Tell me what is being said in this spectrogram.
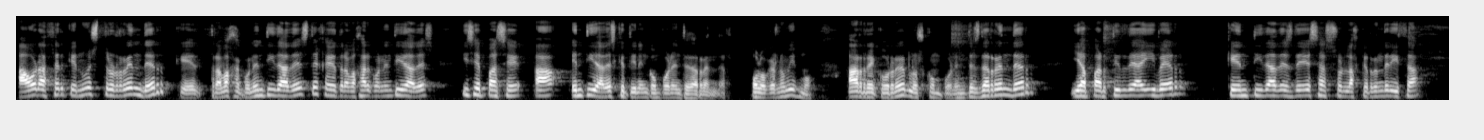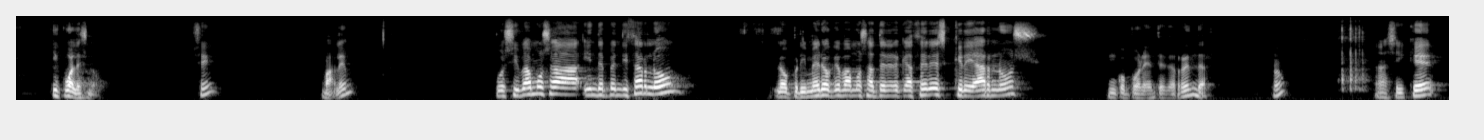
ahora hacer que nuestro render, que trabaja con entidades, deje de trabajar con entidades y se pase a entidades que tienen componente de render. O lo que es lo mismo, a recorrer los componentes de render y a partir de ahí ver qué entidades de esas son las que renderiza y cuáles no. ¿Sí? Vale. Pues si vamos a independizarlo, lo primero que vamos a tener que hacer es crearnos un componente de render, ¿no? Así que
